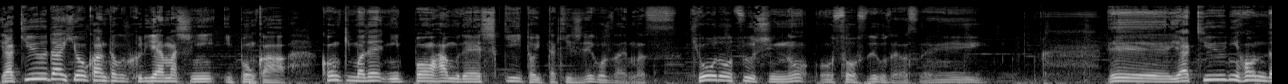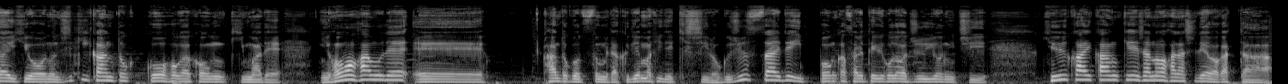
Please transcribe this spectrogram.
野球代表監督栗山氏に一本化今季まで日本ハムで指揮といった記事でございます。共同通信のソースでございますね。えー、野球日本代表の次期監督候補が今季まで日本ハムで、えー、監督を務めた栗山英樹氏60歳で一本化されていることが14日、球界関係者の話で分かった。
